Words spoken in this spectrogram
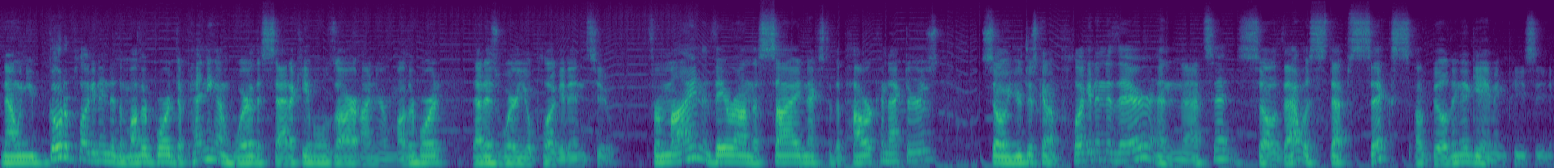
Now, when you go to plug it into the motherboard, depending on where the SATA cables are on your motherboard, that is where you'll plug it into. For mine, they were on the side next to the power connectors, so you're just gonna plug it into there, and that's it. So that was step six of building a gaming PC.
